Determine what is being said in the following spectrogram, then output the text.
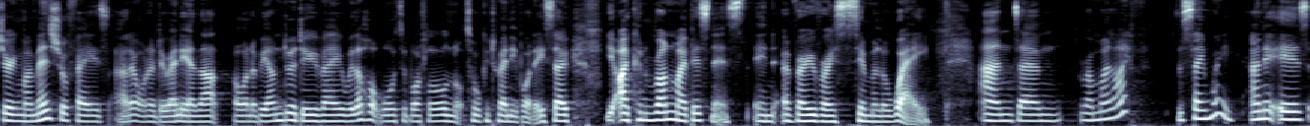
during my menstrual phase, I don't want to do any of that. I want to be under a duvet with a hot water bottle, not talking to anybody. So yeah, I can run my business in a very, very similar way and um, run my life the same way. And it is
